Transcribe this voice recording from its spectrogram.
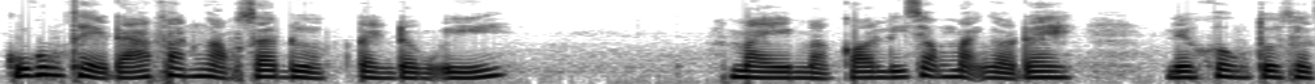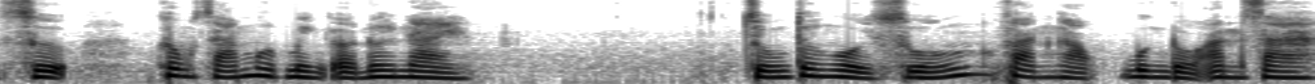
Cũng không thể đá Phan Ngọc ra được đành đồng ý. May mà có Lý Trọng Mạnh ở đây, Nếu không tôi thật sự không dám một mình ở nơi này. Chúng tôi ngồi xuống, Phan Ngọc bưng đồ ăn ra.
